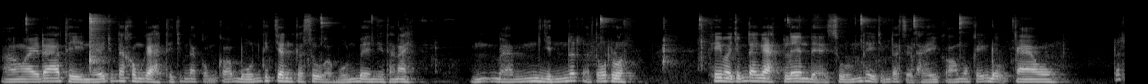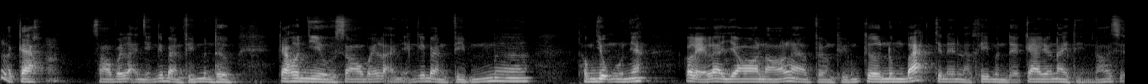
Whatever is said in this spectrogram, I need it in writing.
À, ngoài ra thì nếu chúng ta không gạt thì chúng ta cũng có bốn cái chân cao su ở bốn bên như thế này bám dính rất là tốt luôn. Khi mà chúng ta gạt lên để xuống thì chúng ta sẽ thấy có một cái độ cao rất là cao so với lại những cái bàn phím bình thường. Cao hơn nhiều so với lại những cái bàn phím ờ, thông dụng luôn nhé có lẽ là do nó là bàn phím cơ numbat cho nên là khi mình để cao như này thì nó sẽ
